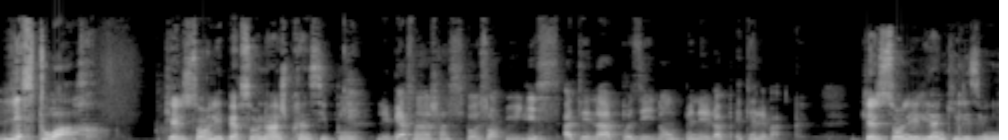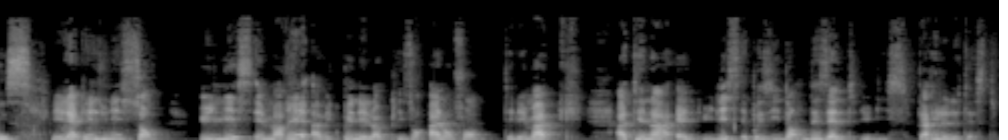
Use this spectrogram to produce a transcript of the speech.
L'histoire. Quels sont les personnages principaux? Les personnages principaux sont Ulysse, Athéna, Poséidon, Pénélope et Télémaque. Quels sont les liens qui les unissent? Les liens qui les unissent sont Ulysse est marié avec Pénélope. Ils ont un enfant, Télémaque. Athéna aide Ulysse et Poséidon désaide Ulysse, car il le déteste.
